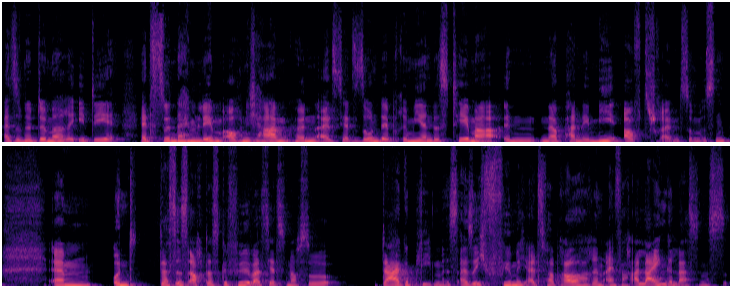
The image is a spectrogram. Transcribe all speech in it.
also eine dümmere Idee hättest du in deinem Leben auch nicht haben können, als jetzt so ein deprimierendes Thema in einer Pandemie aufzuschreiben zu müssen. Ähm, und das ist auch das Gefühl, was jetzt noch so da geblieben ist. Also ich fühle mich als Verbraucherin einfach alleingelassen. Es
